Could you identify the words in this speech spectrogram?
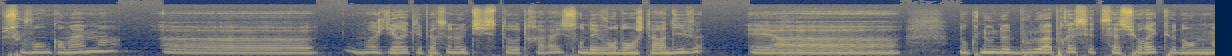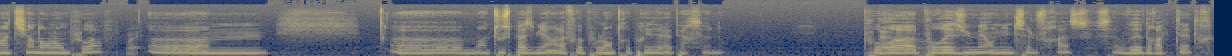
souvent quand même. euh, moi, je dirais que les personnes autistes au travail sont des vendanges tardives. Et donc, nous, notre boulot après, c'est de s'assurer que dans le maintien dans l'emploi, Ouais. Euh, ben, tout se passe bien à la fois pour l'entreprise et la personne. Pour, euh, pour résumer en une seule phrase, ça vous aidera peut-être.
